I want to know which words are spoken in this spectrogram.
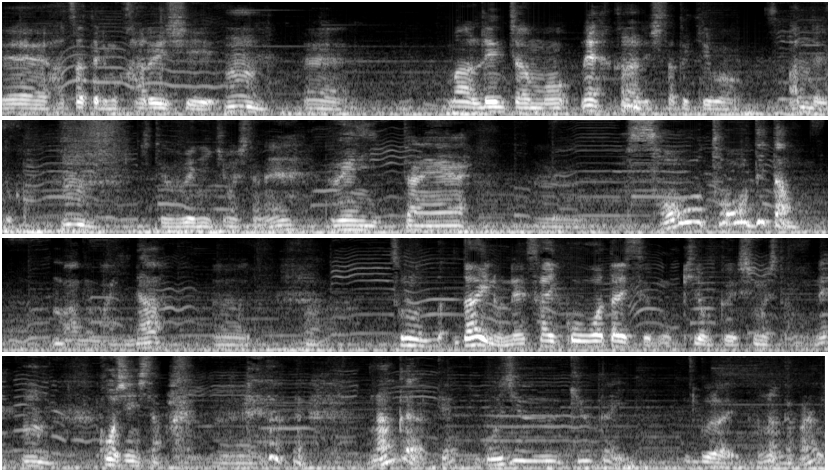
えー初当たりも軽いし、うん。えーまあ、連チャンもね、かなりした時もあったりとかして上に行きましたね。うん。上に行ったね。うん相当出たもん。窓まぎな。うんその台のね最高大当たり数も記録しましたもんね、うん。更新した。何回だっけ ?59 回ぐらいかなだかな？うん、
